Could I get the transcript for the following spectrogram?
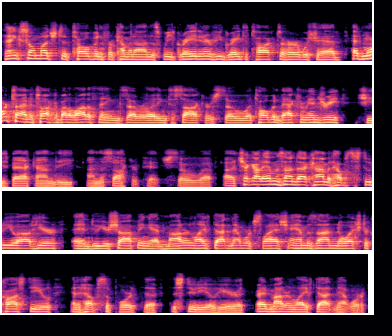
Thanks so much to Tobin for coming on this week. Great interview. Great to talk to her. Wish I had had more time to talk about a lot of things uh, relating to soccer. So uh, Tobin back from injury. She's back on the on the soccer pitch. So uh, uh check out Amazon.com. It helps the studio out here and do your shopping at modernlife.network slash Amazon. No extra cost to you, and it helps support the the studio here at, at modernlife.network.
